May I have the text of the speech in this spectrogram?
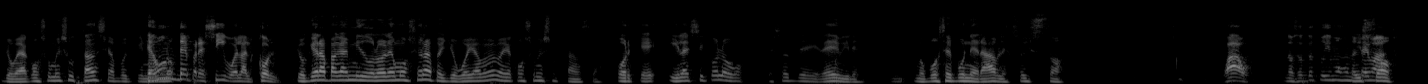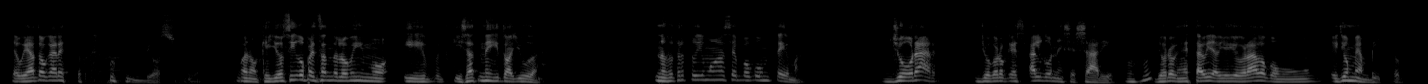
yo voy a consumir sustancias porque Que es no- un no- depresivo el alcohol. yo quiero apagar mi dolor emocional, pero yo voy a beber, voy a consumir sustancias. Porque ir al psicólogo, eso es de débiles. No puedo ser vulnerable, soy soft. Wow. Nosotros tuvimos un Soy tema. soft. Te voy a tocar esto. Ay, Dios mío. Bueno, que yo sigo pensando lo mismo y quizás necesito ayuda. Nosotros tuvimos hace poco un tema. Llorar, yo creo que es algo necesario. Yo creo que en esta vida yo he llorado como un... Ellos me han visto.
